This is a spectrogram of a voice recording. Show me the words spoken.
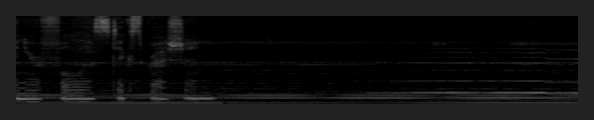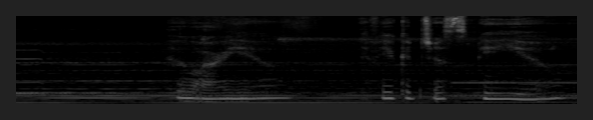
in your fullest expression. Who are you if you could just be you?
